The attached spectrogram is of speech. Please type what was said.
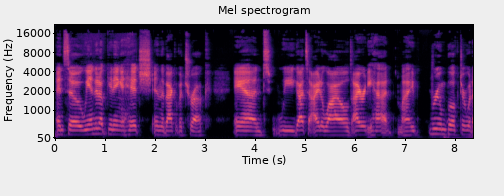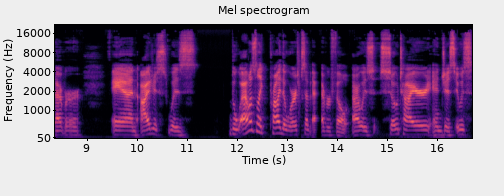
and so we ended up getting a hitch in the back of a truck and we got to idyllwild i already had my room booked or whatever and i just was the that was like probably the worst I've ever felt. I was so tired and just it was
